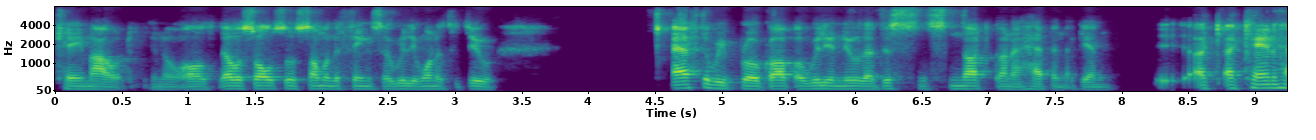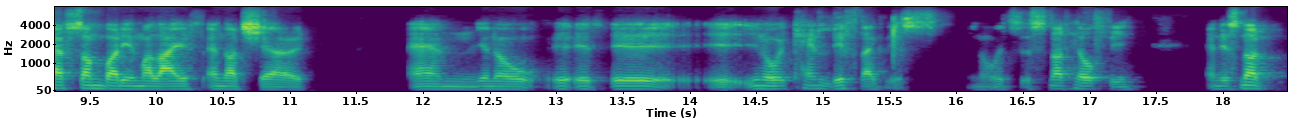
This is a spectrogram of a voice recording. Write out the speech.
came out you know all that was also some of the things i really wanted to do. After we broke up, I really knew that this is not gonna happen again. I, I can't have somebody in my life and not share it, and you know it, it, it, you know it can't live like this. You know it's it's not healthy, and it's not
